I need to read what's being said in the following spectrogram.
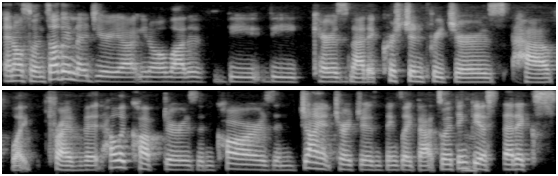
and also in southern Nigeria, you know, a lot of the the charismatic Christian preachers have like private helicopters and cars and giant churches and things like that. So I think mm-hmm. the aesthetics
